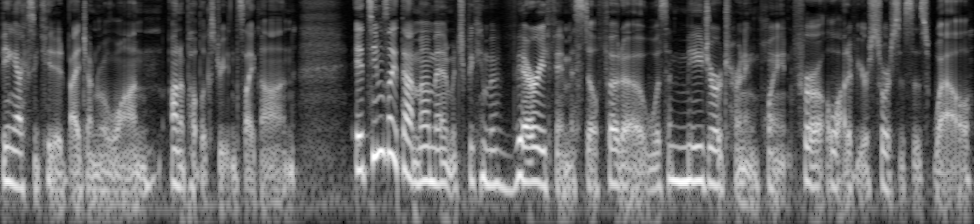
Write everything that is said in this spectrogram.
being executed by General Loan on a public street in Saigon. It seems like that moment, which became a very famous still photo, was a major turning point for a lot of your sources as well.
